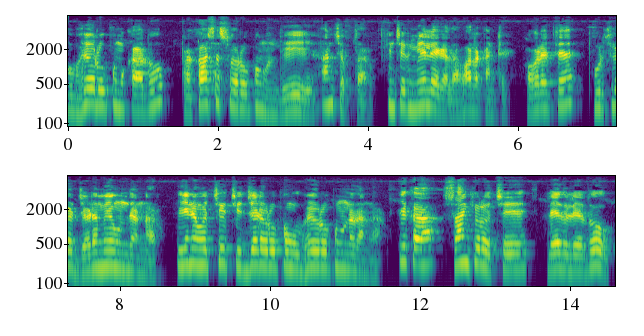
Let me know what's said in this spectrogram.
ఉభయ రూపము కాదు ప్రకాశ స్వరూపం ఉంది అని చెప్తారు. కించిది మేలే కదా వాళ్ళకంటే. ఒకరైతే పూర్తిగా జడమే ఉంది అన్నారు. ఈయన వచ్చి చిజ్జడ రూపం ఉభయ రూపం ఉన్నది అన్నారు ఇక సాంఖ్యులు వచ్చి లేదు లేదు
